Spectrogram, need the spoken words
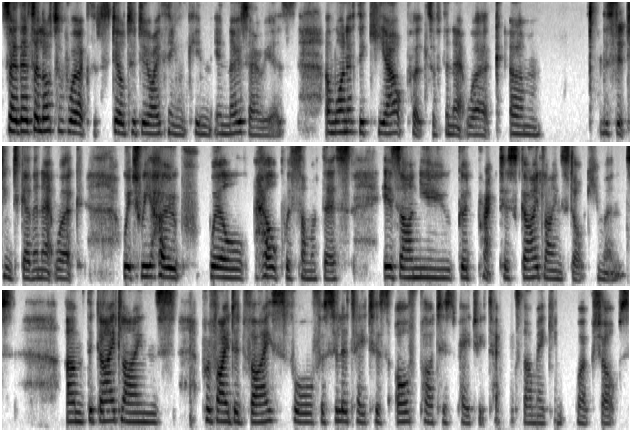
so there's a lot of work still to do I think in in those areas and one of the key outputs of the network um, the Stitching Together Network, which we hope will help with some of this, is our new Good Practice Guidelines document. Um, the guidelines provide advice for facilitators of participatory textile making workshops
